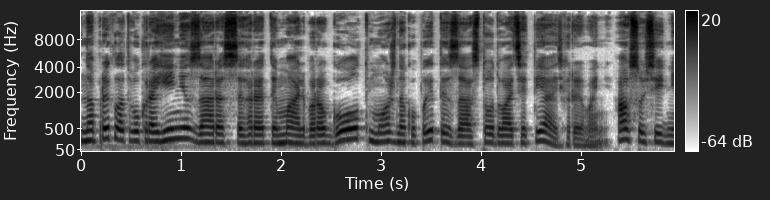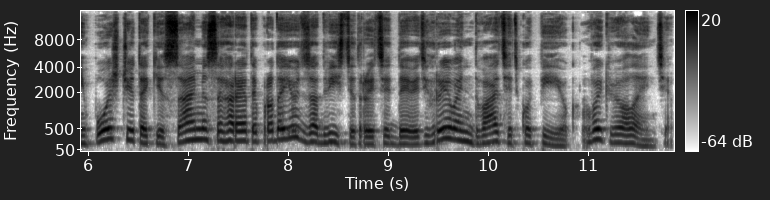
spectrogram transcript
Наприклад, в Україні зараз сигарети Marlboro Gold можна купити за 125 гривень, а в сусідній Польщі такі самі сигарети продають за 239 гривень 20 копійок в еквіваленті.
